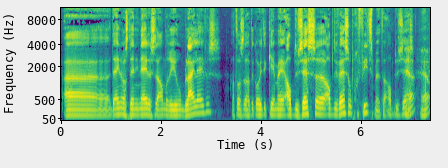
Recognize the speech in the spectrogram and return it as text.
Eh, de ene was Danny Nelis, de andere Jeroen Blijlevens. Althans, daar had ik ooit een keer mee Alpe d'Huez uh, Alpe d'Huez op gefietst met de d'Huez. Ja, ja.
